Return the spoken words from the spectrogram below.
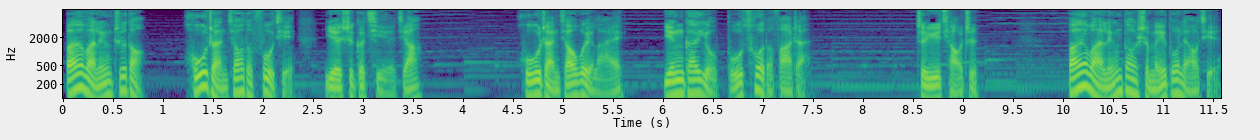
白婉玲知道，胡展娇的父亲也是个企业家，胡展娇未来应该有不错的发展。至于乔治，白婉玲倒是没多了解，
